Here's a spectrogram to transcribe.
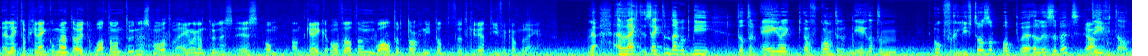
legt op geen enkel moment uit wat hem aan het doen is, maar wat hem eigenlijk aan het doen is, is om aan het kijken of dat hem Walter toch niet tot het creatieve kan brengen. Ja, en legt, zegt hem daar ook niet dat hem eigenlijk, of kwam erop neer dat hem ook verliefd was op, op eh, Elizabeth? Ja. David dan.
